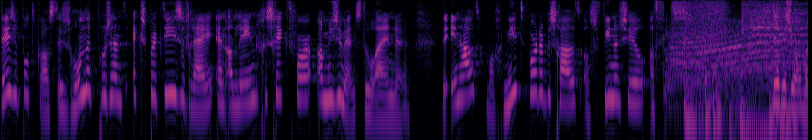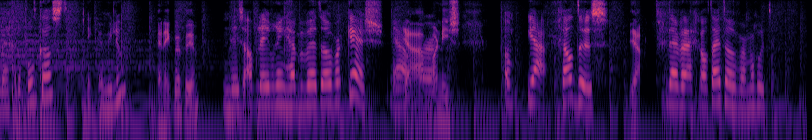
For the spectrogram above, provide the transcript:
Deze podcast is 100% expertisevrij en alleen geschikt voor amusementsdoeleinden. De inhoud mag niet worden beschouwd als financieel advies. Dit is Jong Beleggen, de podcast. Ik ben Milou. En ik ben Pim. In deze aflevering hebben we het over cash. Ja, Ja, over-. Oh, ja, geld dus. Ja. Daar hebben we het eigenlijk altijd over, maar goed.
